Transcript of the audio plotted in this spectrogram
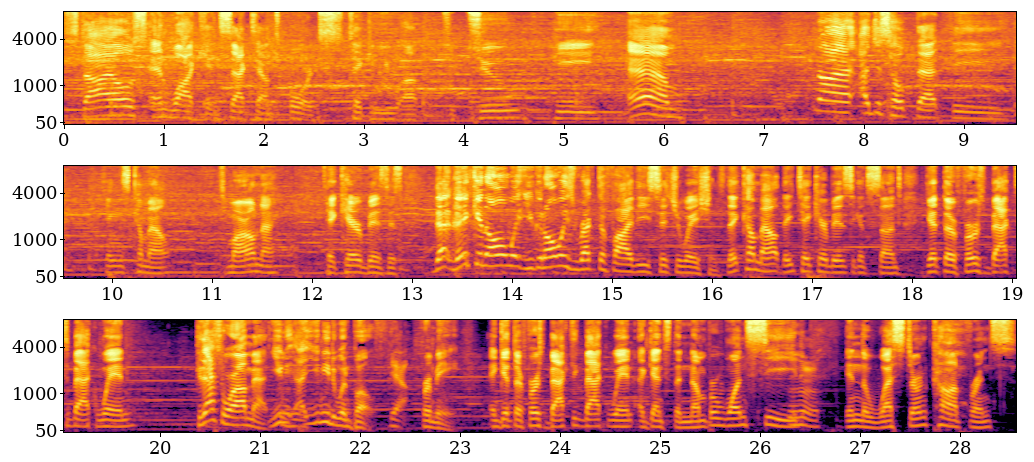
Stiles and Watkins, Sactown Sports, taking you up to 2 p.m. No, I, I just hope that the Kings come out tomorrow night, take care of business. That they can always, you can always rectify these situations. They come out, they take care of business against the Suns, get their first back-to-back win. Because that's where I'm at. You need, you need to win both. Yeah. For me, and get their first back-to-back win against the number one seed in the Western Conference,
